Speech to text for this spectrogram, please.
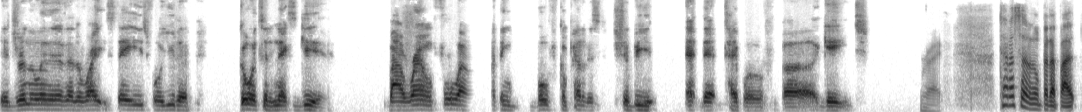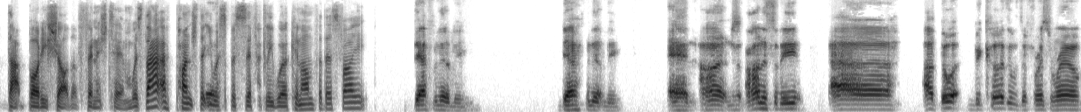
The adrenaline is at the right stage for you to go into the next gear. By round four, I think both competitors should be at that type of uh, gauge. Right. Tell us a little bit about that body shot that finished him. Was that a punch that yeah. you were specifically working on for this fight? Definitely. Definitely. And honestly, uh, I thought because it was the first round,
